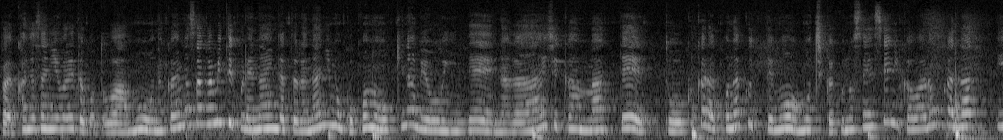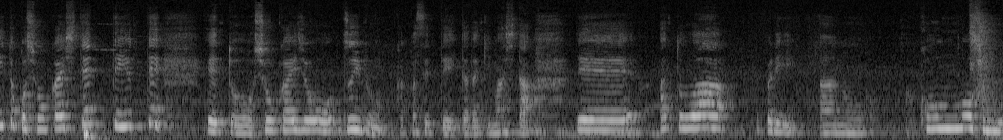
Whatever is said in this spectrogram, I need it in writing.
ぱり患者さんに言われたことはもう中山さんが見てくれないんだったら何もここの大きな病院で長い時間待って遠くから来なくってももう近くの先生に代わろうかないいとこ紹介してって言って、えーと、紹介状を随分書かせていただきました。であとはやっぱりあの今後その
